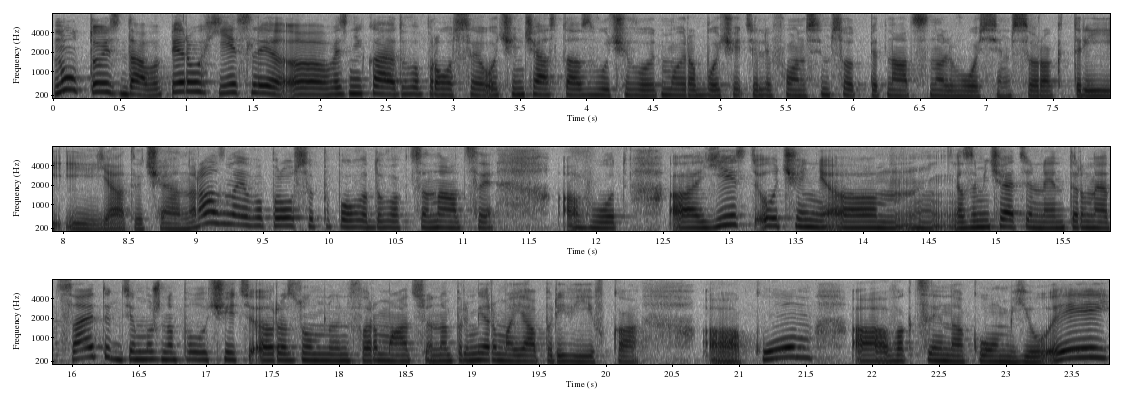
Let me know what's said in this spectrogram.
Ну, то есть, да, во-первых, если э, возникают вопросы, очень часто озвучивают мой рабочий телефон 715 08 43, и я отвечаю на разные вопросы по поводу вакцинации. Вот. А есть очень э, замечательные интернет-сайты, где можно получить разумную информацию, например, моя прививка ком, вакцина.com.ua, а,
